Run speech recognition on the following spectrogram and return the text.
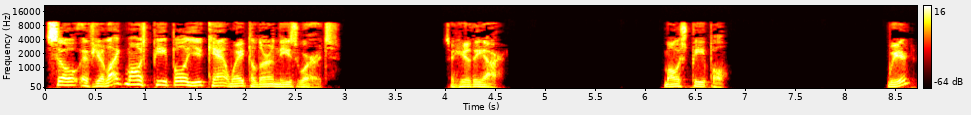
So, if you're like most people, you can't wait to learn these words. So here they are. Most people. Weird?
